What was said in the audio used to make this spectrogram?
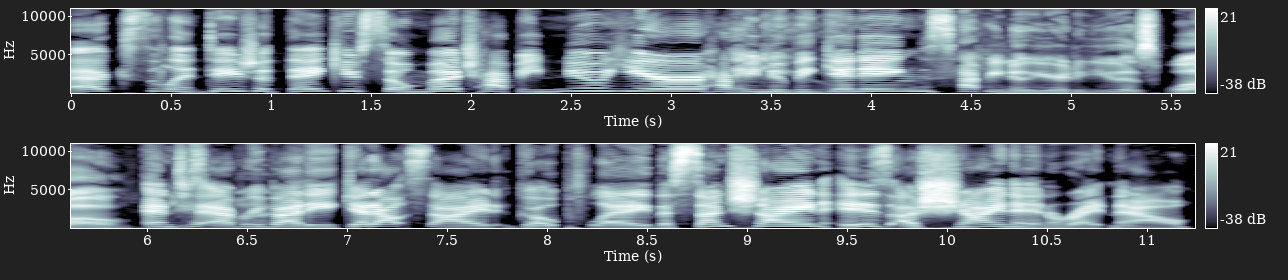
Excellent. Deja, thank you so much. Happy New Year. Happy Thank new you. beginnings. Happy New Year to you as well. Thank and to so much. everybody, get outside, go play. The sunshine is a shining right now.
